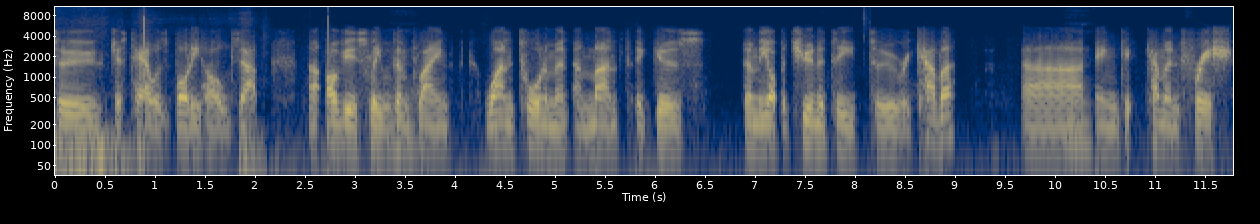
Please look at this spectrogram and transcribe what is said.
to just how his body holds up. Uh, obviously, with him playing one tournament a month, it gives him the opportunity to recover uh, and get, come in fresh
